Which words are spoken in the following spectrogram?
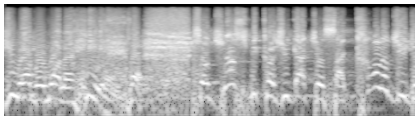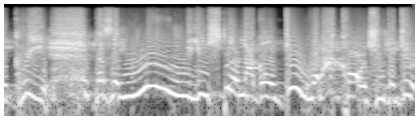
you ever want to hear. So just because you got your psychology degree doesn't mean you still not going to do what I called you to do.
